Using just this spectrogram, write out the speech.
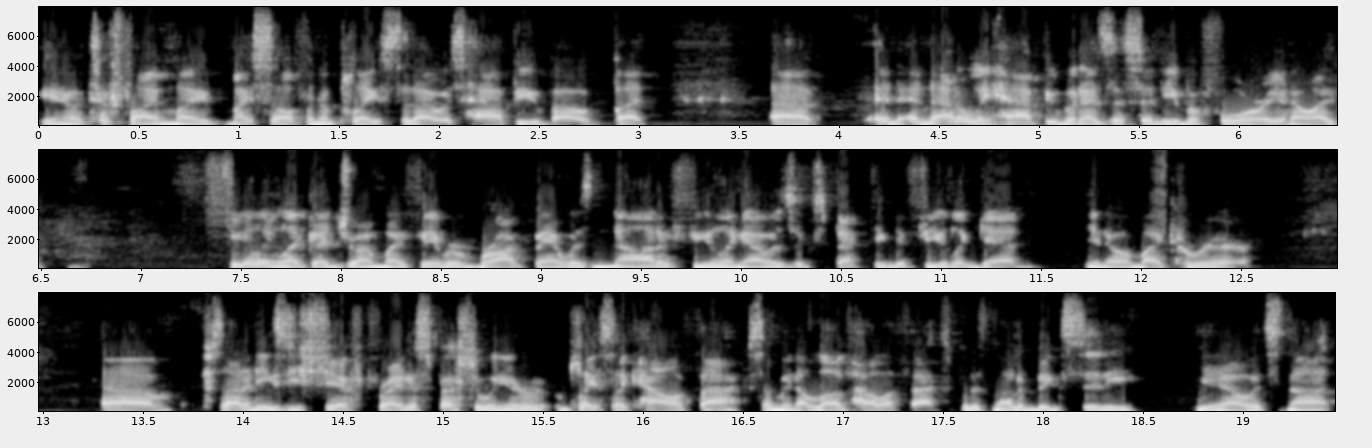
you know, to find my myself in a place that I was happy about. But uh, and and not only happy, but as I said to you before, you know, I feeling like I joined my favorite rock band was not a feeling I was expecting to feel again, you know, in my career. um, it's not an easy shift, right? Especially when you're in a place like Halifax. I mean, I love Halifax, but it's not a big city. You know, it's not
